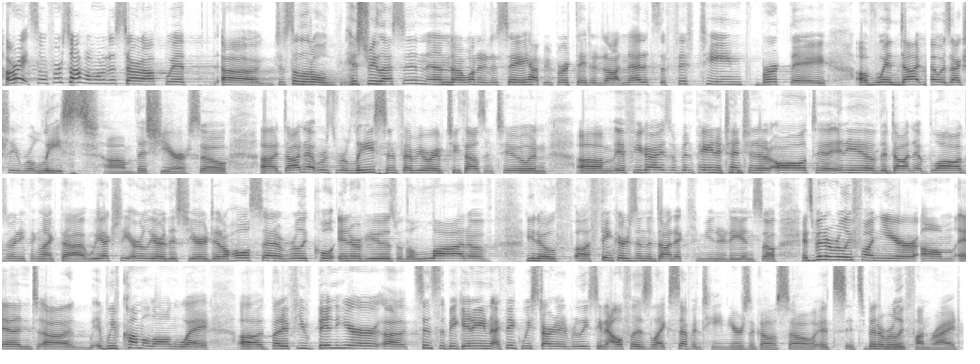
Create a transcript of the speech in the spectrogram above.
All right, so first off, I wanted to start off with uh, just a little history lesson, and I wanted to say happy birthday to .NET. It's the 15th birthday of when .NET was actually released um, this year. So uh, .NET was released in February of 2002, and um, if you guys have been paying attention at all to any of the .NET blogs or anything like that, we actually earlier this year did a whole set of really cool interviews with a lot of, you know, uh, thinkers in the .NET community, and so it's been a really fun year, um, and uh, we've come a long way. Uh, but if you've been here uh, since the beginning, I think we started releasing alphas like 17 years ago, so it's, it's been a really fun ride.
